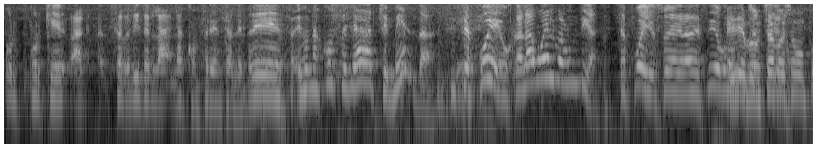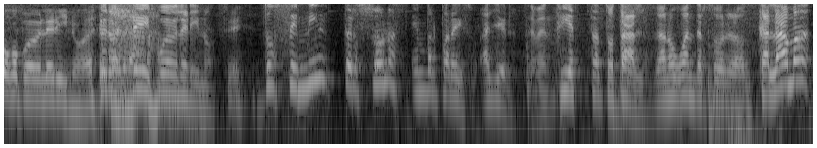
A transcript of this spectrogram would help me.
por- porque ah, se repiten la- las conferencias de prensa. Es una cosa ya tremenda. Si se fue, ojalá vuelva algún día. Se fue, yo soy agradecido con Es de muchos demostrar que somos un poco pueblerinos. ¿eh? Pero sí, pueblerino. Sí. 12.000 personas en Valparaíso ayer. Tremendo. Fiesta total. Ganó Wander sobre el Calama,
